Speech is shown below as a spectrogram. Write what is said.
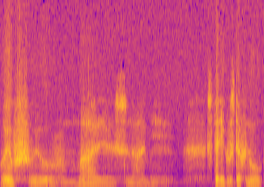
бывшую в Мале с нами. Старик вздохнул.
